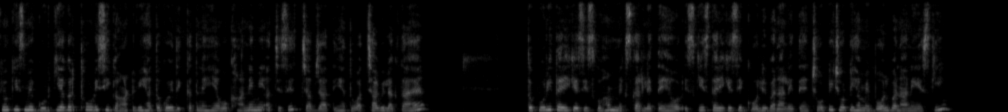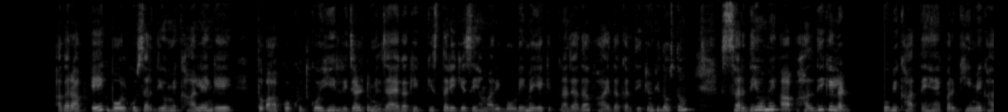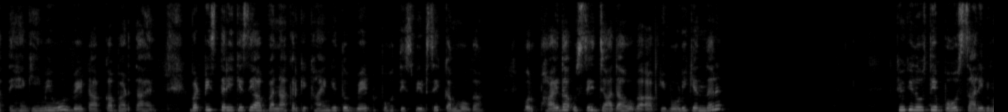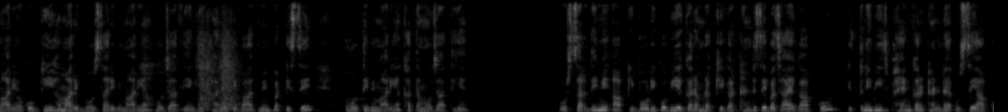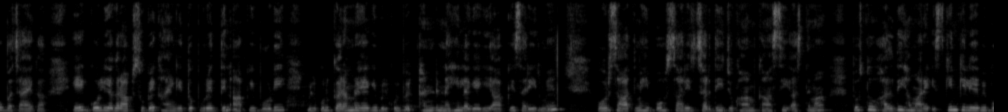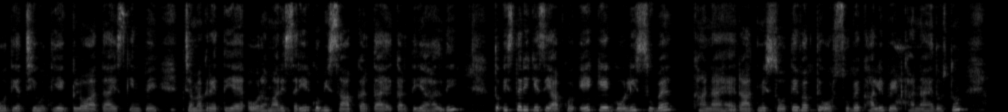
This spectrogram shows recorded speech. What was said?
क्योंकि इसमें गुड़ की अगर थोड़ी सी गांठ भी है तो कोई दिक्कत नहीं है, वो खाने में अच्छे से चप जाती हैं तो अच्छा भी लगता है। तो पूरी तरीके से इसको हम मिक्स कर लेते हैं और इसकी इस तरीके से गोली बना लेते हैं। छोटी छोटी हमें बॉल बनानी है इसकी। अगर आप एक बॉल को सर्दियों में खा लेंगे तो आपको खुद को ही रिज़ल्ट मिल जाएगा कि किस तरीके से हमारी बॉडी में ये कितना ज़्यादा फ़ायदा करती है। क्योंकि दोस्तों, सर्दियों में आप हल्दी के लड्डू भी खाते हैं, पर घी में खाते हैं। घी में वो वेट आपका बढ़ता है। बट इस तरीके से आप बना करके खाएँगे तो वेट बहुत स्पीड से कम होगा और फ़ायदा उससे ज़्यादा होगा आपकी बॉडी के अंदर। क्योंकि दोस्त, ये बहुत सारी बीमारियों को, घी हमारी बहुत सारी बीमारियाँ हो जाती हैं घी खाने के बाद में बट इससे बहुत ही बीमारियाँ ख़त्म हो जाती हैं। और सर्दी में आपकी बॉडी को भी ये गर्म रखेगा, ठंड से बचाएगा आपको, कितनी भी भयंकर ठंड है उससे आपको बचाएगा। एक गोली अगर आप सुबह खाएँगे तो पूरे दिन आपकी बॉडी बिल्कुल गर्म रहेगी, बिल्कुल भी ठंड नहीं लगेगी आपके शरीर में। और साथ में ही बहुत सारी सर्दी, जुकाम, खांसी, अस्थमा। दोस्तों, हल्दी हमारे स्किन के लिए भी बहुत ही अच्छी होती है। ग्लो आता है स्किन पे, चमक रहती है और हमारे शरीर को भी साफ़ करता है, करती है हल्दी। तो इस तरीके से आपको एक एक गोली सुबह खाना है। रात में सोते वक्त और सुबह खाली पेट खाना है दोस्तों।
